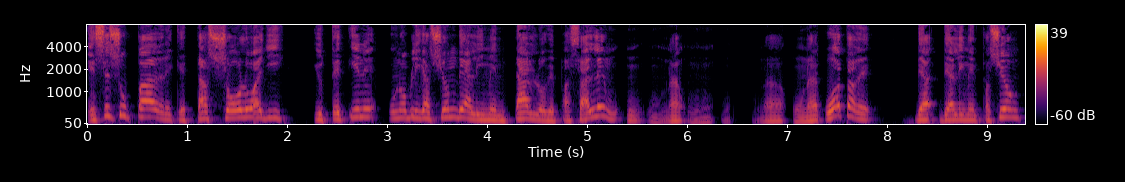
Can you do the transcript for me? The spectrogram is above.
ese es su padre que está solo allí y usted tiene una obligación de alimentarlo, de pasarle un- un- una, un- una- una cuota de, de- de alimentación.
